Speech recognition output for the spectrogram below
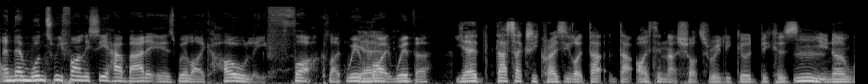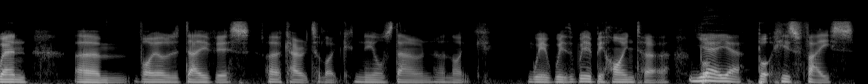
and then once we finally see how bad it is, we're like, holy fuck! Like we're Yeah. right with her. Yeah, that's actually crazy. Like that, that I think that shot's really good because Mm. you know when um, Viola Davis, her character, like kneels down and like we're with we're behind her, Yeah, yeah. but his face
